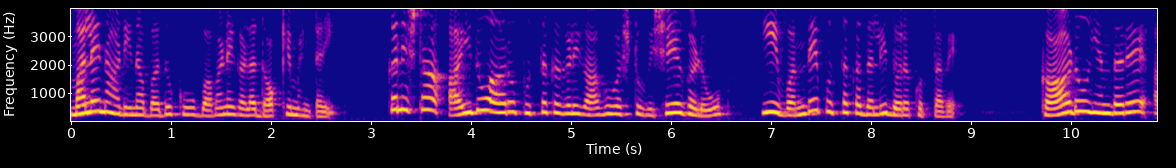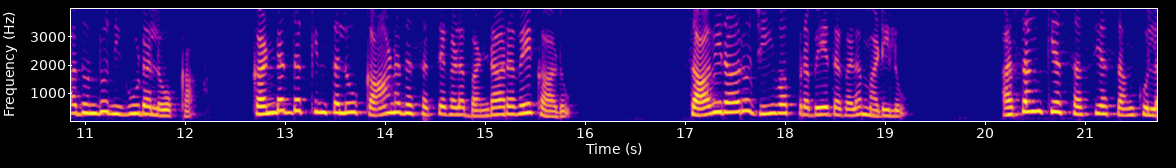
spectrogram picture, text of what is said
ಮಲೆನಾಡಿನ ಬದುಕು, ಬವಣೆಗಳ ಡಾಕ್ಯುಮೆಂಟರಿ. ಕನಿಷ್ಠ ಐದು ಆರು ಪುಸ್ತಕಗಳಿಗಾಗುವಷ್ಟು ವಿಷಯಗಳು ಈ ಒಂದೇ ಪುಸ್ತಕದಲ್ಲಿ ದೊರಕುತ್ತವೆ. ಕಾಡು ಎಂದರೆ ಅದೊಂದು ನಿಗೂಢ ಲೋಕ. ಕಂಡದ್ದಕ್ಕಿಂತಲೂ ಕಾಣದ ಸತ್ಯಗಳ ಭಂಡಾರವೇ ಕಾಡು. ಸಾವಿರಾರು ಜೀವ ಪ್ರಭೇದಗಳ ಮಡಿಲು. ಅಸಂಖ್ಯ ಸಸ್ಯ ಸಂಕುಲ,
